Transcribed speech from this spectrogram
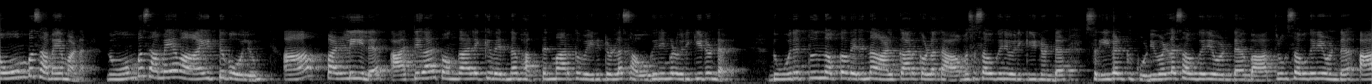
നോമ്പ് സമയമാണ്. നോമ്പ് സമയമായിട്ട് പോലും ആ പള്ളിയിൽ ആറ്റുകാൽ പൊങ്കാലയ്ക്ക് വരുന്ന ഭക്തന്മാർക്ക് വേണ്ടിയിട്ടുള്ള സൗകര്യങ്ങൾ ഒരുക്കിയിട്ടുണ്ട്. ദൂരത്തു നിന്നൊക്കെ വരുന്ന ആൾക്കാർക്കുള്ള താമസ സൗകര്യം ഒരുക്കിയിട്ടുണ്ട്. സ്ത്രീകൾക്ക് കുടിവെള്ള സൗകര്യമുണ്ട് ബാത്റൂം സൗകര്യമുണ്ട്. ആ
